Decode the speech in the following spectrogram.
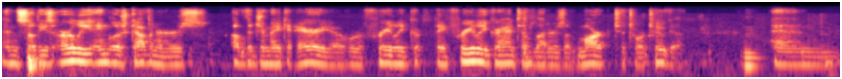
and so these early English governors of the Jamaica area were freely they freely granted letters of marque to Tortuga, hmm. and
